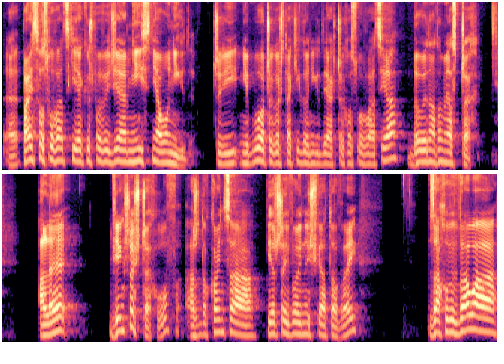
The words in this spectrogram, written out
E, państwo słowackie, jak już powiedziałem, nie istniało nigdy. Czyli nie było czegoś takiego nigdy jak Czechosłowacja, były natomiast Czechy. Ale większość Czechów, aż do końca I wojny światowej, zachowywała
